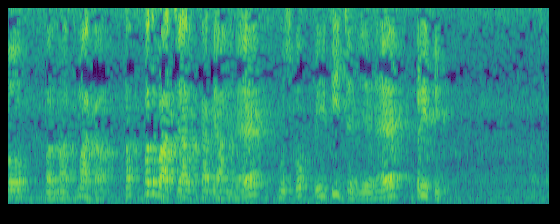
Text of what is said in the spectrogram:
जो परमात्मा का तत्पद वाच्यार्थ का ज्ञान है, उसको प्रीति चाहिए है, प्रीति। अच्छा।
